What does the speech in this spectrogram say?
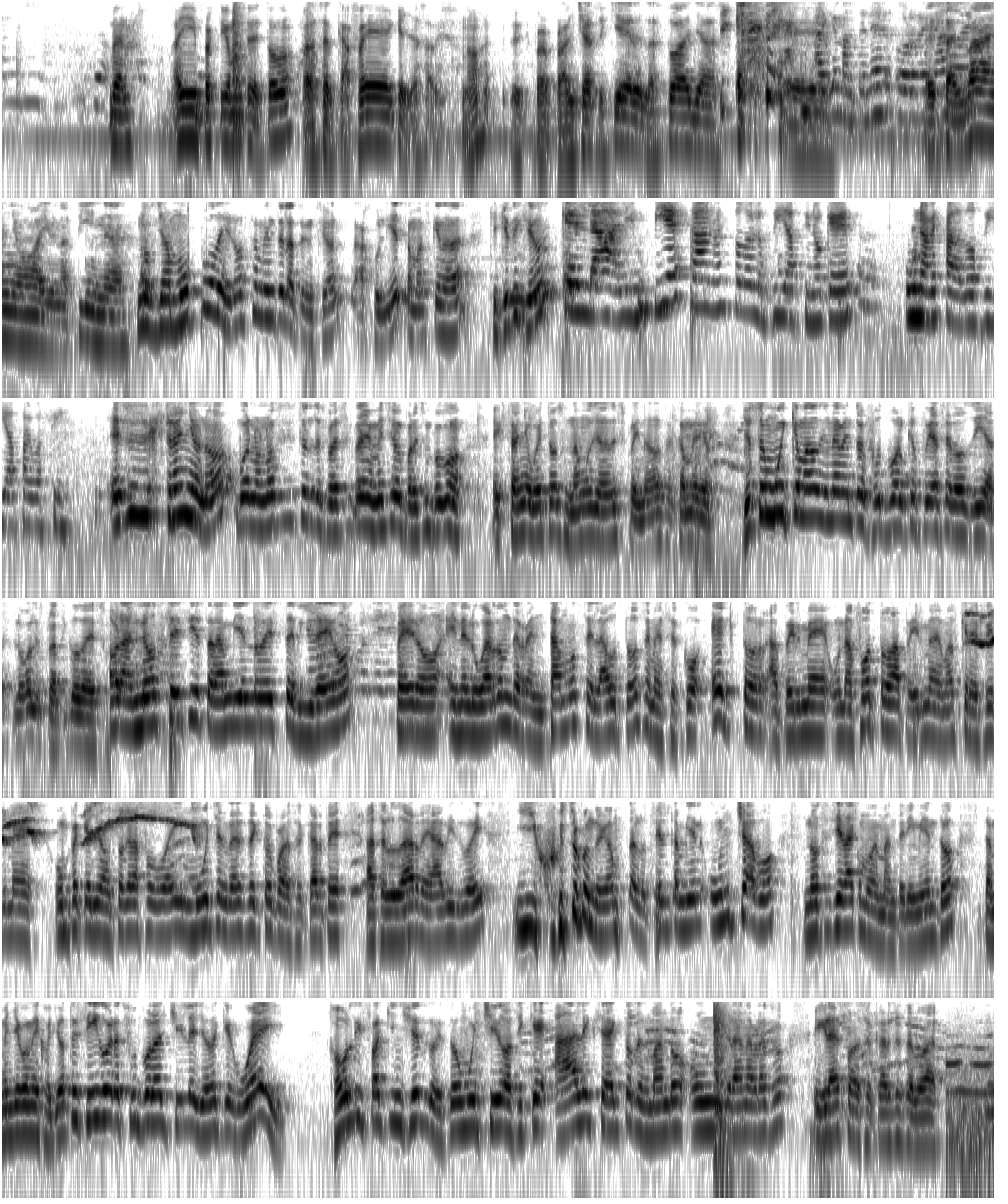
Vean, hay prácticamente de todo. Para hacer café, que ya sabes, ¿no? Eh, Para planchar si quieres, las toallas. eh, Hay que mantener ordenado. Está el baño, hay una tina. Nos llamó poderosamente la atención, a Julieta más que nada, que ¿qué te dijeron? Que la limpieza no es todos los días, sino que es una vez cada dos días, algo así. Eso es extraño, ¿no? Bueno, no sé si esto les parece extraño. A mí sí me parece un poco extraño, güey. Todos andamos ya despeinados acá medio. Yo estoy muy quemado de un evento de fútbol que fui hace dos días. Luego les platico de eso. Ahora, no sé si estarán viendo este video, pero en el lugar donde rentamos el auto se me acercó Héctor a pedirme una foto, a pedirme además que le firme un pequeño autógrafo, güey. Muchas gracias, Héctor, por acercarte a saludar de Avis, güey. Y justo cuando llegamos al hotel también un chavo, no sé si era como de mantenimiento, también llegó y me dijo, yo te sigo, eres fútbol al Chile. Yo de que, güey, holy fucking shit, güey, estuvo muy chido. Así que a Alex y a Héctor les mando un gran abrazo y gracias por acercarse a saludar.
